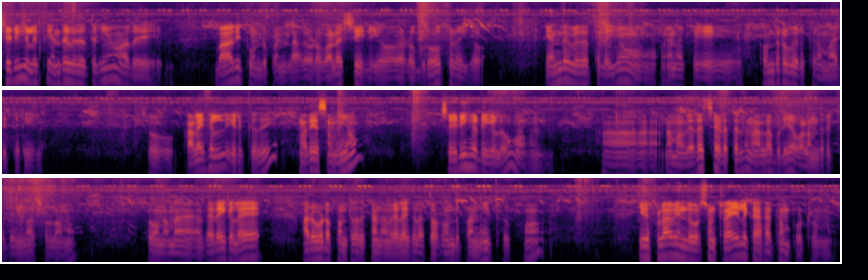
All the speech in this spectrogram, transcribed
செடிகளுக்கு எந்த விதத்துலேயும் அது பாதிப்பு உண்டு பண்ணல. அதோடய வளர்ச்சியிலையோ அதோட குரோத்துலேயோ எந்த விதத்துலேயும் எனக்கு தொந்தரவு இருக்கிற மாதிரி தெரியல. ஸோ களைகள் இருக்குது. அதே சமயம் செடிகடிகளும் நம்ம விதைச்ச இடத்துல நல்லபடியாக வளர்ந்துருக்குதுன்னு தான் சொல்லணும். ஸோ நம்ம விதைகளை அறுவடை பண்ணுறதுக்கான வேலைகளை தொடர்ந்து பண்ணிகிட்ருக்கோம் இது ஃபுல்லாகவே இந்த வருஷம் ட்ரையலுக்காகத்தான் போட்டிருந்தோம்.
